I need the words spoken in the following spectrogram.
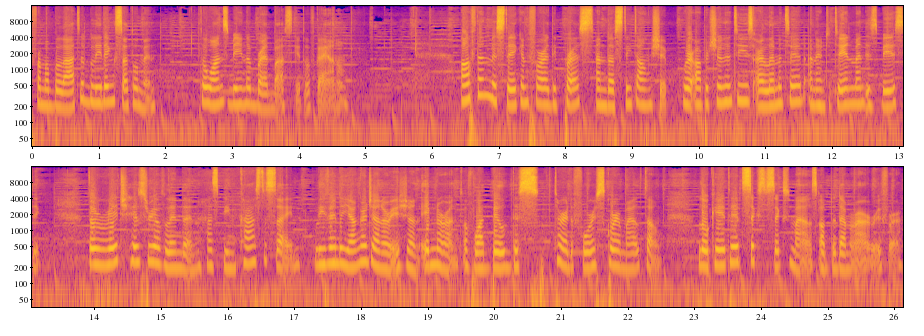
from a Balata bleeding settlement to once being the breadbasket of Guyana. Often mistaken for a depressed and dusty township where opportunities are limited and entertainment is basic, the rich history of Linden has been cast aside, leaving the younger generation ignorant of what built this third four square mile town, located 66 miles up the Demerara River.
